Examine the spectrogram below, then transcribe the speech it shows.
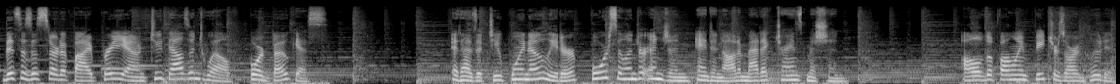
This is a certified pre-owned 2012 Ford Focus. It has a 2.0-liter four-cylinder engine and an automatic transmission. All of the following features are included.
